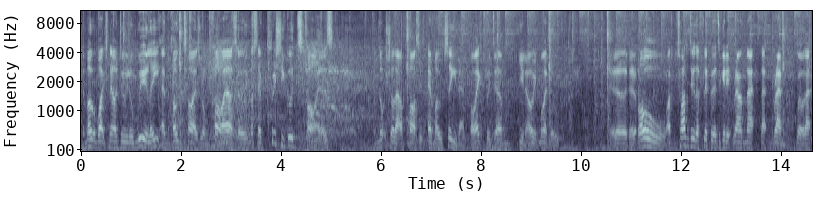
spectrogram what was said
The motorbike's now doing a wheelie and both tyres are on fire, so they must have pretty good tyres. I'm not sure that'll pass its MOT, that bike, but um, you know, it might do. Oh, I'm trying to do the flipper to get it round that, that ramp, well, that,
